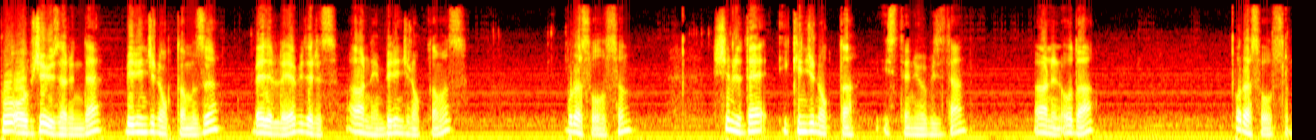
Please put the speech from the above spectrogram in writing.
bu obje üzerinde birinci noktamızı belirleyebiliriz. Örneğin birinci noktamız burası olsun. Şimdi de ikinci nokta isteniyor bizden. Örneğin o da burası olsun.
